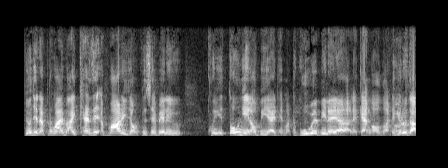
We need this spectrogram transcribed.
ပြောချင်တာပထမပိုင်းမှာအဲ့ခံစစ်အမှားတွေကြောင့်ခရစ္စတယ်ဘဲလေးကိုခွေ3ချိန်လောက်ပေးရတဲ့ထဲမှာတကိုးပဲပေးလိုက်ရတာလဲကန်ကောင်းသွားတယ်တကယ်လို့ဒါ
